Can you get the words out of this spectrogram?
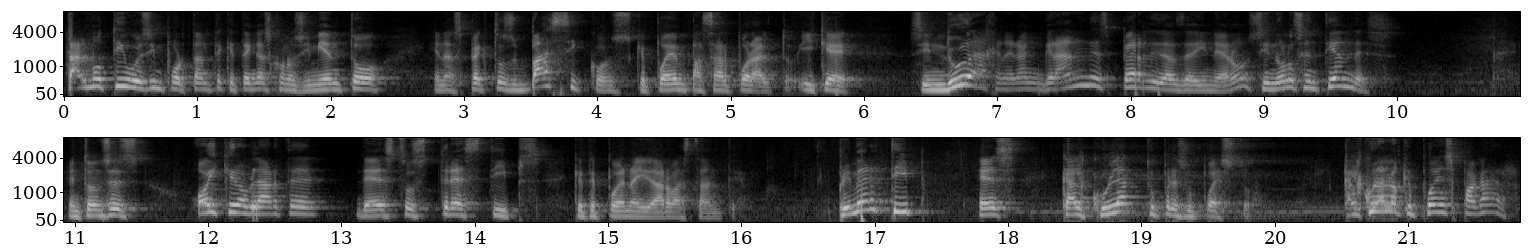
tal motivo es importante que tengas conocimiento en aspectos básicos que pueden pasar por alto y que sin duda generan grandes pérdidas de dinero si no los entiendes. Entonces, hoy quiero hablarte de estos tres tips que te pueden ayudar bastante. Primer tip es calcula tu presupuesto. Calcula lo que puedes pagar.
